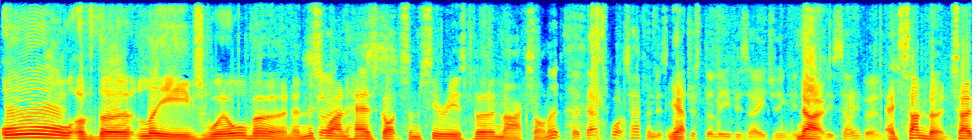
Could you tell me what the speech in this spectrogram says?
all of the leaves will burn and this So one has this- got some serious burn marks on it. So that's what's happened. It's Yep. not just the leaf is aging, it's No, actually sunburn. It's sunburnt. So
